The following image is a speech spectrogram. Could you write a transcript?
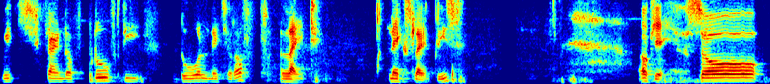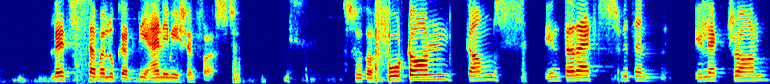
which kind of proved the dual nature of light. Next slide, please. Okay, so let's have a look at the animation first. So the photon comes, interacts with an electron.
